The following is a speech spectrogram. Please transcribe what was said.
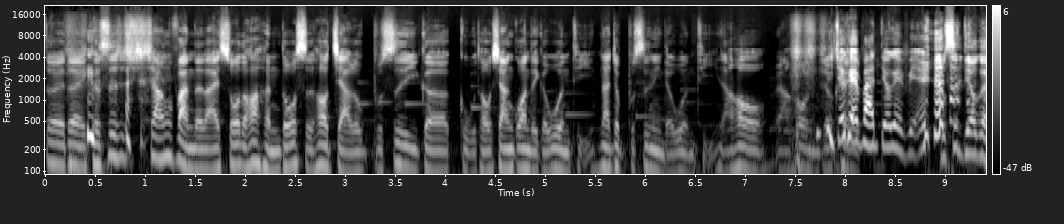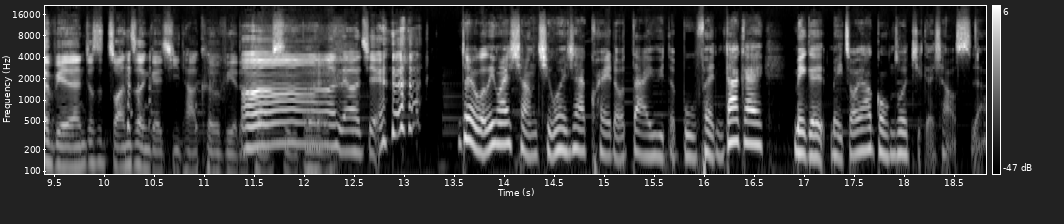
对对，可是相反的来说的话，很多时候，假如不是一个骨头相关的一个问题，那就不是你的问题。然后，然后你就 你就可以把它丢给别人，不是丢给别人，就是转诊给其他科别的同事。对，了解。对我另外想请问一下，Cradle 待遇的部分，你大概每个每周要工作几个小时啊？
